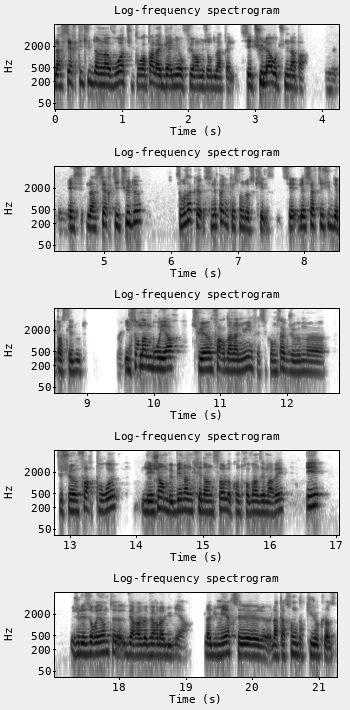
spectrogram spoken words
la certitude dans la voix, tu pourras pas la gagner au fur et à mesure de l'appel. C'est tu l'as ou tu ne l'as pas. Exactement. Et la certitude, c'est pour ça que ce n'est pas une question de skills. C'est les certitudes dépassent les doutes. Ouais. Ils sont dans le brouillard. Tu es un phare dans la nuit. Enfin, c'est comme ça que je veux me. Je suis un phare pour eux. Les jambes bien ancrées dans le sol contre vents et marées. Et je les oriente vers, vers la lumière. La lumière, c'est la personne pour qui je close.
